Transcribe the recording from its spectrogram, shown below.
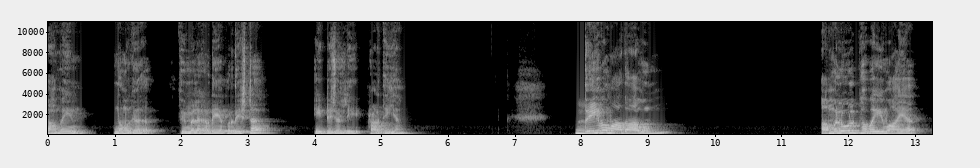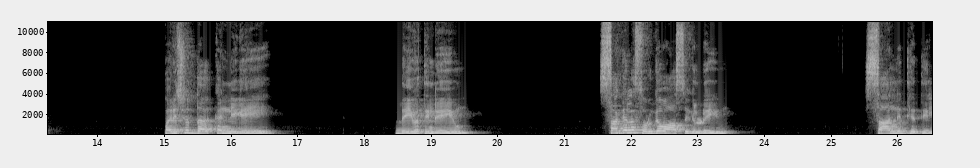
ആമേൻ. നമുക്ക് വിമല ഹൃദയ പ്രതിഷ്ഠ ചൊല്ലി പ്രാർത്ഥിക്കാം. ദൈവമാതാവും അമലോത്ഭവയുമായ പരിശുദ്ധ കന്യകയെ ദൈവത്തിന്റെയും സകല സ്വർഗവാസികളുടെയും സാന്നിധ്യത്തിൽ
